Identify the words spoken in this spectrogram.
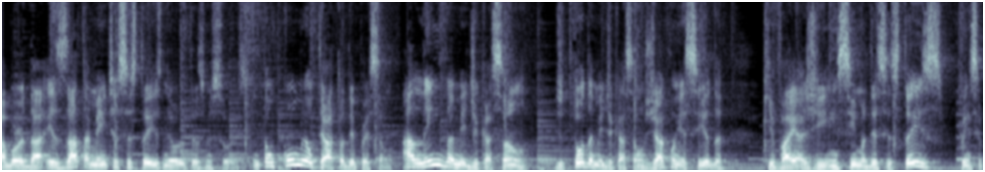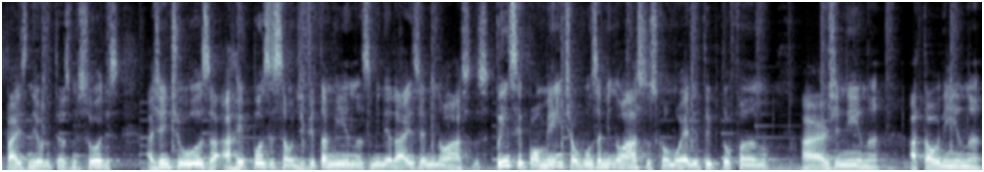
abordar exatamente esses três neurotransmissores. Então, como eu trato a depressão? Além da medicação, de toda a medicação já conhecida, que vai agir em cima desses três principais neurotransmissores, a gente usa a reposição de vitaminas, minerais e aminoácidos, principalmente alguns aminoácidos como o L-triptofano, a arginina, a taurina,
